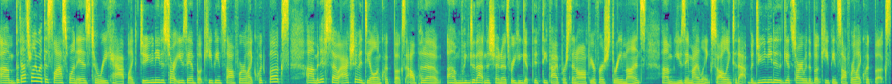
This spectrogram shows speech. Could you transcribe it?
Um, but that's really what this last one is to recap. Like, do you need to start using a bookkeeping software like QuickBooks? Um, and if so, I actually have a deal on QuickBooks. I'll put a um, link to that in the show notes where you can get 55% off your first three months um, using my link. So I'll link to that but do you need to get started with a bookkeeping software like QuickBooks?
